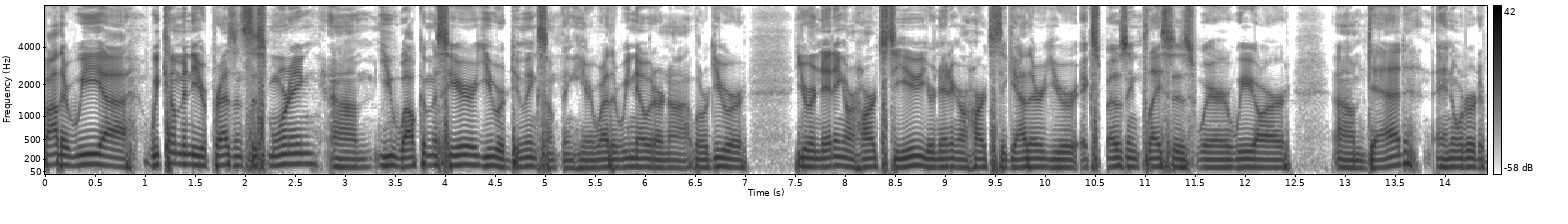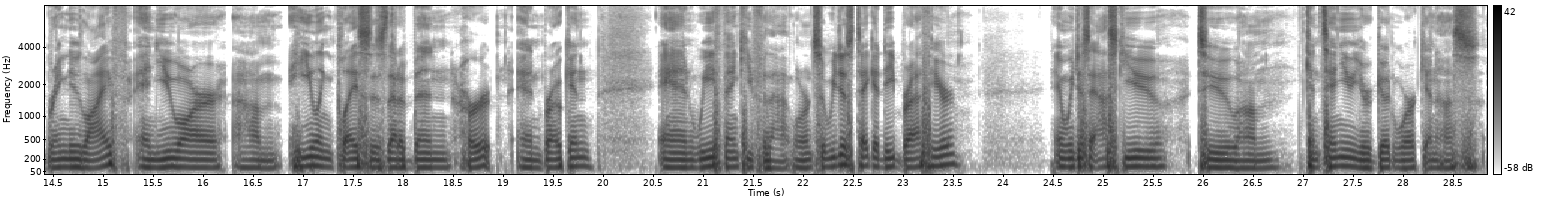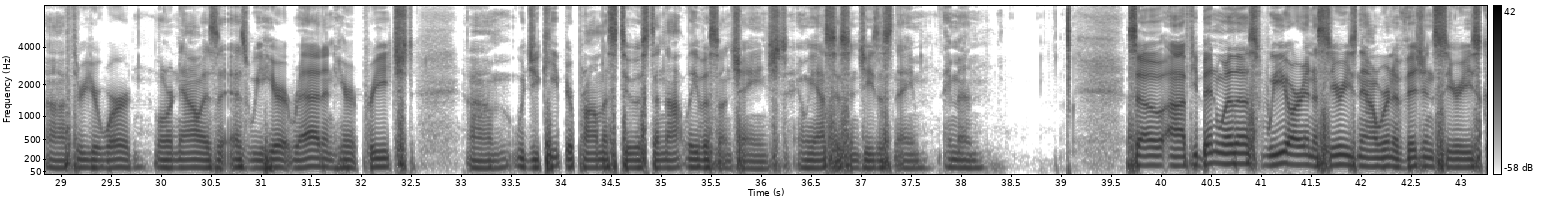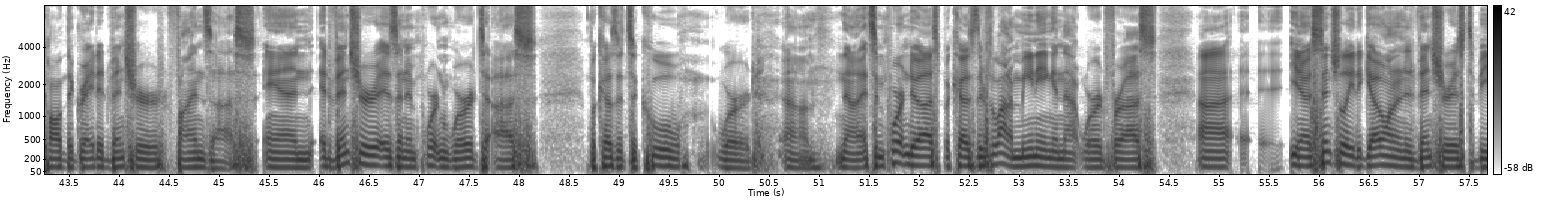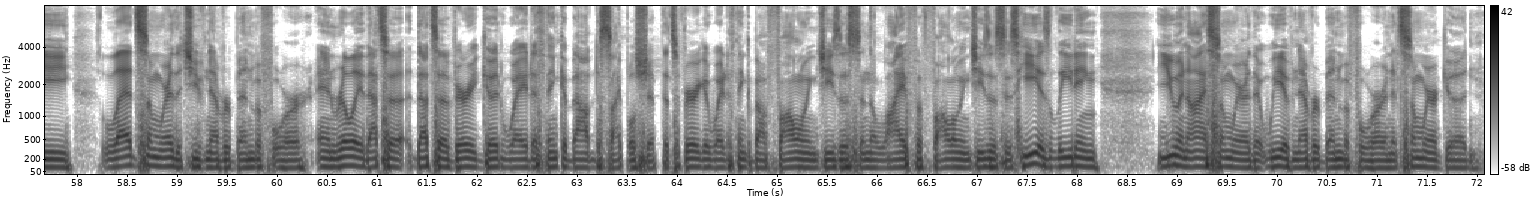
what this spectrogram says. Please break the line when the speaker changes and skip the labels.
Father, we, uh, we come into your presence this morning. Um, you welcome us here. You are doing something here, whether we know it or not. Lord, you are, you are knitting our hearts to you. You're knitting our hearts together. You're exposing places where we are um, dead in order to bring new life. And you are um, healing places that have been hurt and broken. And we thank you for that, Lord. So we just take a deep breath here and we just ask you to um, continue your good work in us uh, through your word. Lord, now as, as we hear it read and hear it preached, um, would you keep your promise to us to not leave us unchanged? And we ask this in Jesus' name. Amen. So, uh, if you've been with us, we are in a series now. We're in a vision series called The Great Adventure Finds Us. And adventure is an important word to us because it's a cool word. Um, no, it's important to us because there's a lot of meaning in that word for us. Uh, you know, essentially, to go on an adventure is to be led somewhere that you've never been before, and really, that's a that's a very good way to think about discipleship. That's a very good way to think about following Jesus and the life of following Jesus. Is He is leading you and I somewhere that we have never been before, and it's somewhere good,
